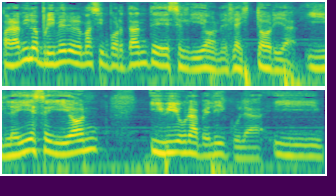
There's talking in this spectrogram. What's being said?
para mí lo primero y lo más importante es el guion es la historia. Y leí ese guion y vi una película. Y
